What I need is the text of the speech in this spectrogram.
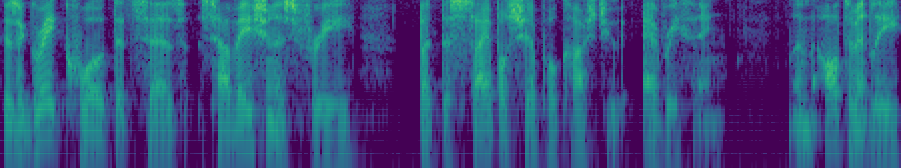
There's a great quote that says, Salvation is free, but discipleship will cost you everything. And ultimately,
